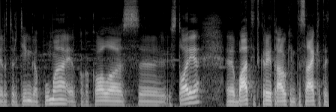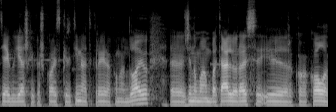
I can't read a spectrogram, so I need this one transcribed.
ir turtingą Puma ir Coca-Cola istoriją. E, Batai tikrai traukiantis akį, tad jeigu ieškai kažko išskirtinio, tikrai rekomenduoju. Žinoma, ant batelių rasi ir Coca-Cola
